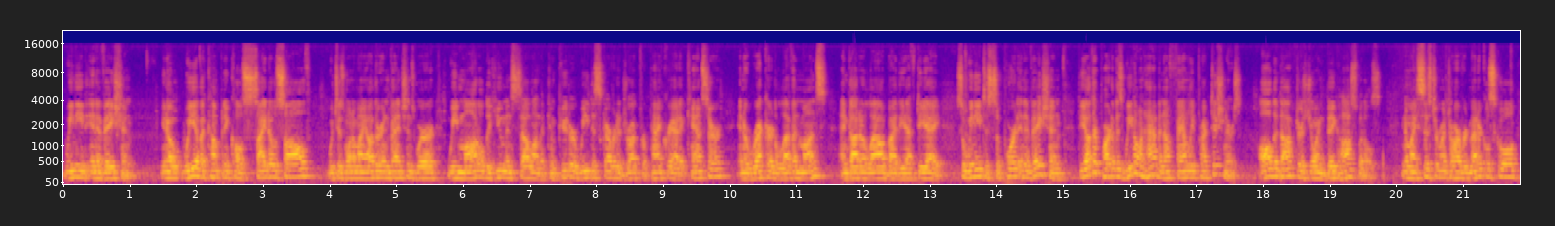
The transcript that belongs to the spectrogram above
we need innovation. You know, we have a company called Cytosolve, which is one of my other inventions where we modeled the human cell on the computer. We discovered a drug for pancreatic cancer in a record 11 months and got it allowed by the FDA. So we need to support innovation. The other part of it is we don't have enough family practitioners. All the doctors join big hospitals. Know, my sister went to Harvard Medical School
